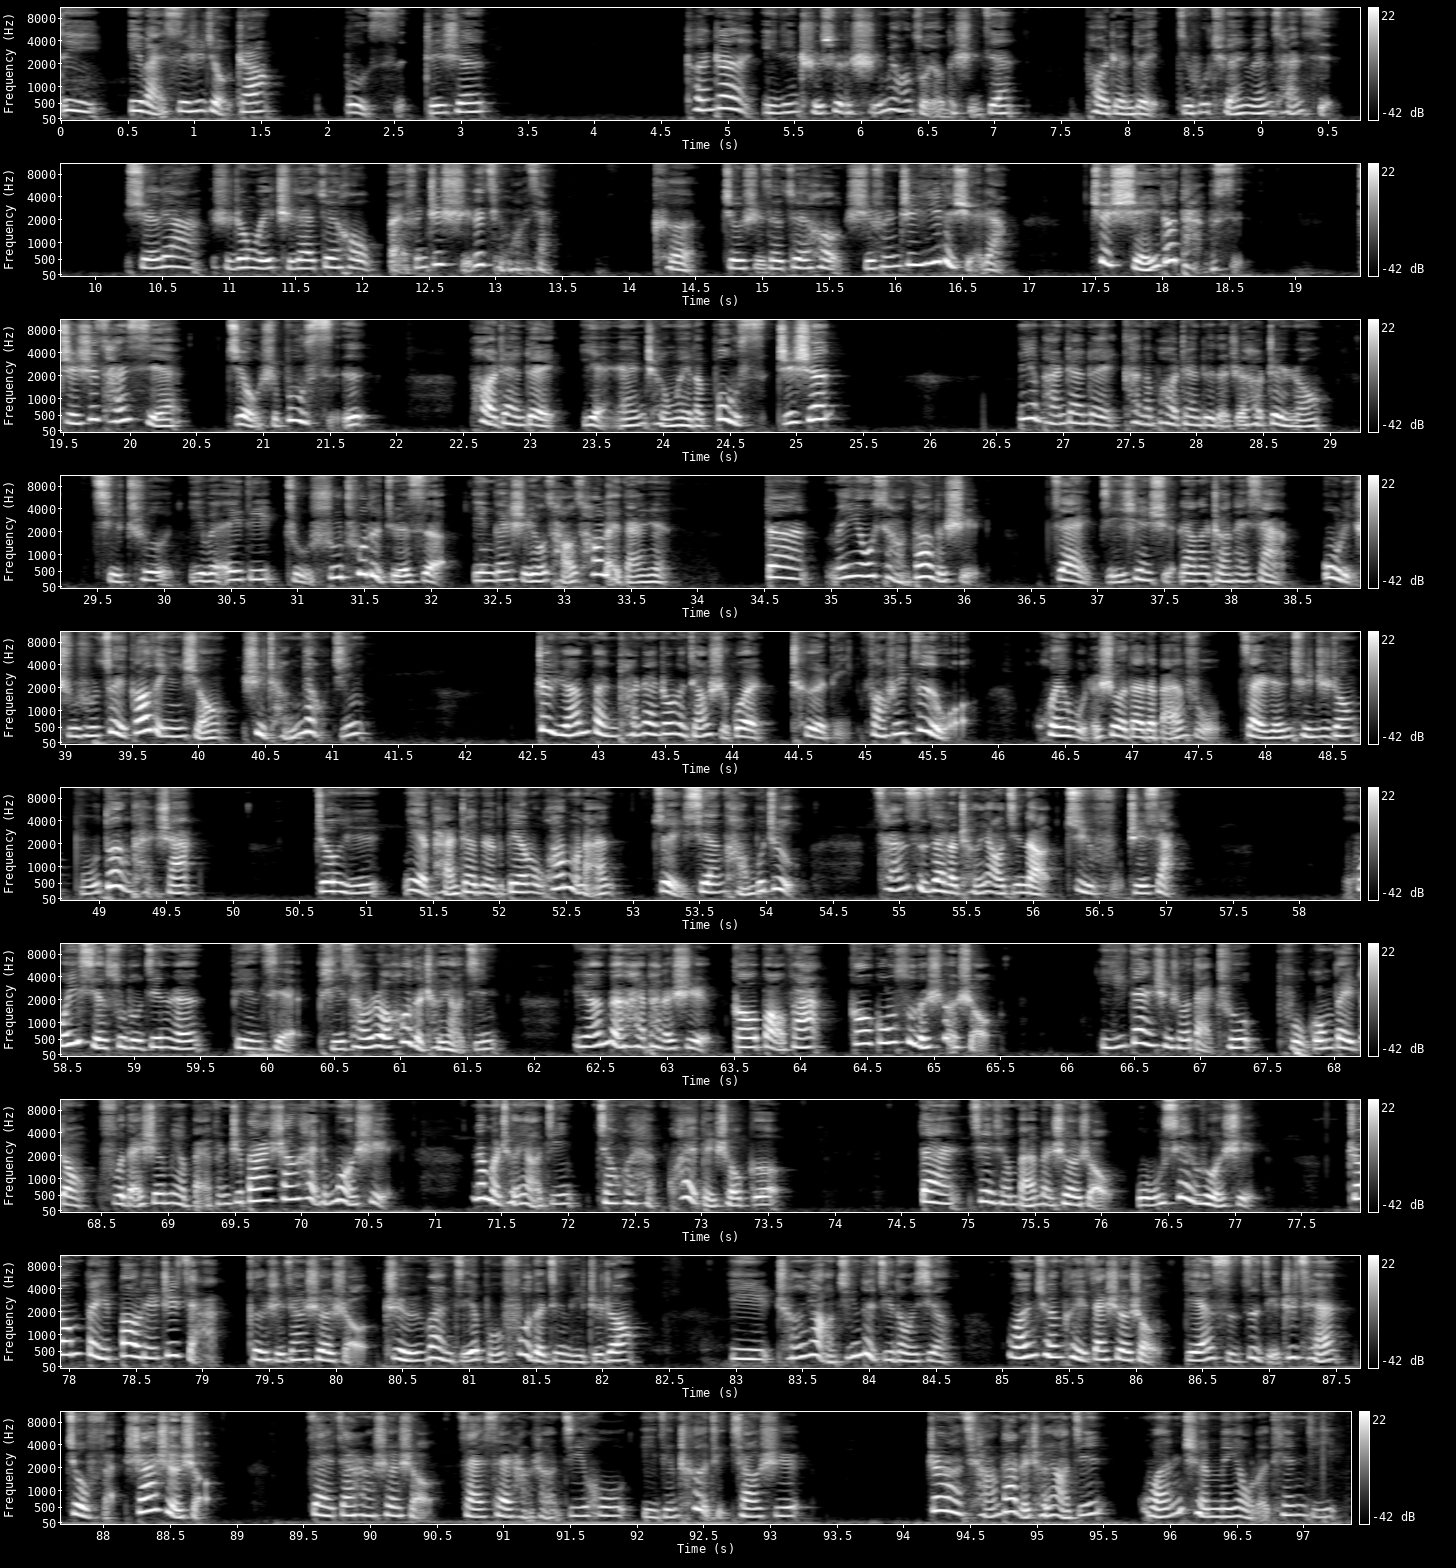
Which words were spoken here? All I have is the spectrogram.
第一百四十九章不死之身。团战已经持续了十秒左右的时间，炮战队几乎全员残血，血量始终维持在最后百分之十的情况下。可就是在最后十分之一的血量，却谁都打不死，只是残血就是不死。炮战队俨然成为了不死之身。涅槃战队看到炮战队的这套阵容。起初以为 AD 主输出的角色应该是由曹操来担任，但没有想到的是，在极限血量的状态下，物理输出最高的英雄是程咬金。这原本团战中的搅屎棍彻底放飞自我，挥舞着硕大的板斧，在人群之中不断砍杀。终于，涅槃战队的边路花木兰最先扛不住，惨死在了程咬金的巨斧之下。回血速度惊人，并且皮糙肉厚的程咬金，原本害怕的是高爆发、高攻速的射手。一旦射手打出普攻被动、附带生命百分之八伤害的末世，那么程咬金将会很快被收割。但现行版本射手无限弱势，装备爆裂之甲更是将射手置于万劫不复的境地之中。以程咬金的机动性。完全可以在射手点死自己之前就反杀射手，再加上射手在赛场上几乎已经彻底消失，这让强大的程咬金完全没有了天敌。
